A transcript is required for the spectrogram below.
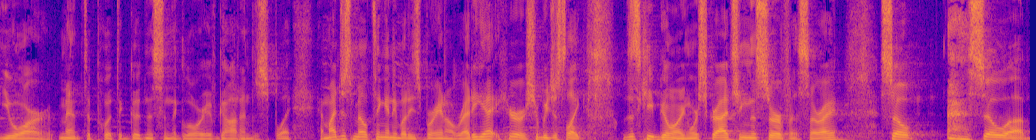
You are meant to put the goodness and the glory of God on display. Am I just melting anybody's brain already yet here, or should we just like just keep going? We're scratching the surface, all right? So so, uh,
